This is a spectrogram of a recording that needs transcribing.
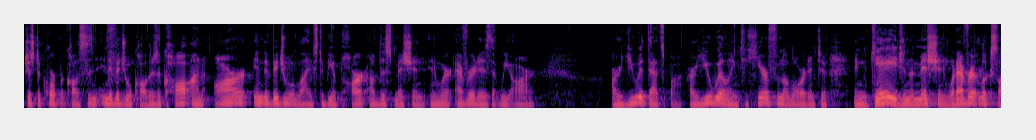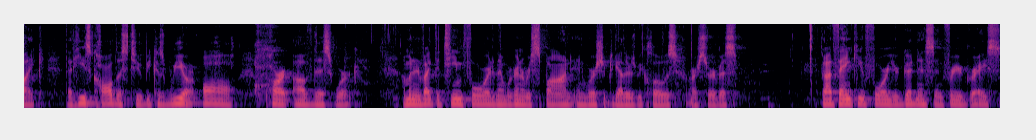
just a corporate call, this is an individual call. There's a call on our individual lives to be a part of this mission and wherever it is that we are. Are you at that spot? Are you willing to hear from the Lord and to engage in the mission, whatever it looks like, that He's called us to? Because we are all part of this work. I'm going to invite the team forward and then we're going to respond and worship together as we close our service. God, thank you for your goodness and for your grace.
